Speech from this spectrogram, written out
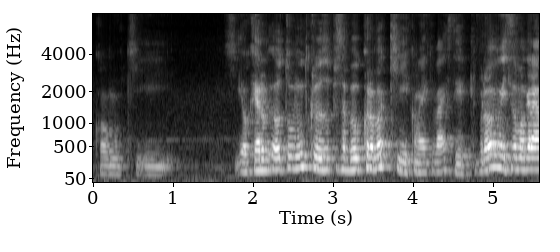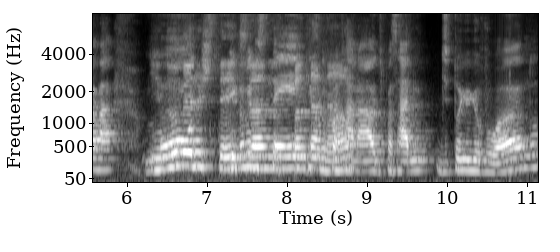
como que. Eu quero, eu tô muito curioso para saber o chroma key, como é que vai ser. Porque provavelmente vão gravar Inúmeros takes inúmeros lá no takes no Pantanal. Pantanal de passarinho de tuiuiu voando.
